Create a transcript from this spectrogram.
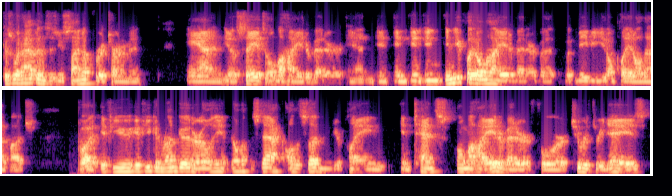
because what happens is you sign up for a tournament and you know say it's Omaha eight or better and and, and, and, and you played Omaha eight or better but but maybe you don't play it all that much but if you if you can run good early and build up a stack all of a sudden you're playing intense Omaha 8 or better for two or three days,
